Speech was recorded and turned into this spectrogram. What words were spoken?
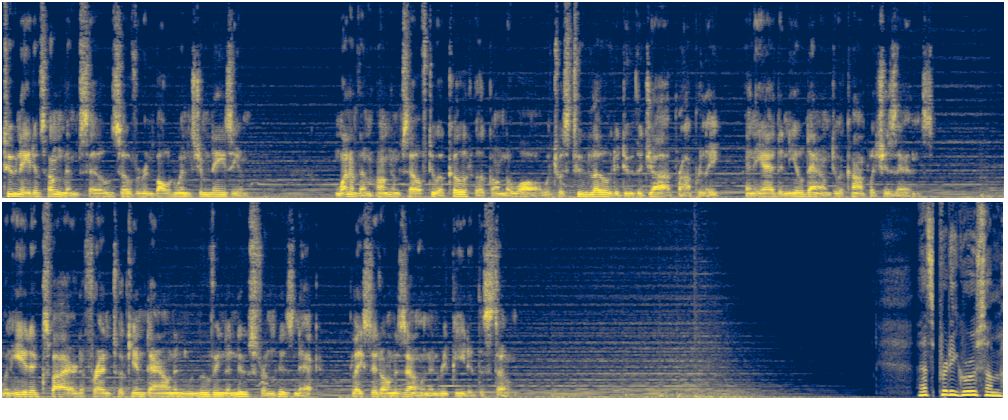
Two natives hung themselves over in Baldwin's gymnasium. One of them hung himself to a coat hook on the wall, which was too low to do the job properly, and he had to kneel down to accomplish his ends. When he had expired, a friend took him down and, removing the noose from his neck, placed it on his own and repeated the stone. That's pretty gruesome.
